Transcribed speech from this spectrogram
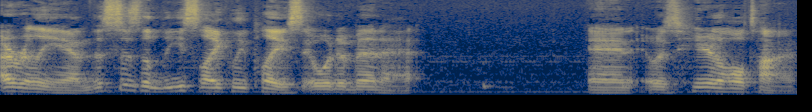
I really am. This is the least likely place it would have been at. And it was here the whole time.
